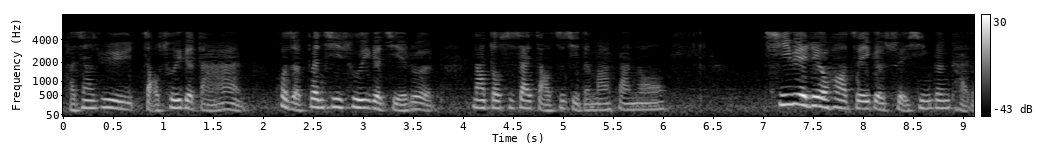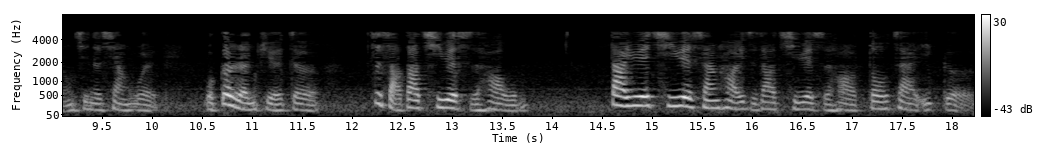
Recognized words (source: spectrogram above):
好像去找出一个答案，或者分析出一个结论，那都是在找自己的麻烦哦。七月六号这一个水星跟凯龙星的相位，我个人觉得至少到七月十号，我大约七月三号一直到七月十号都在一个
